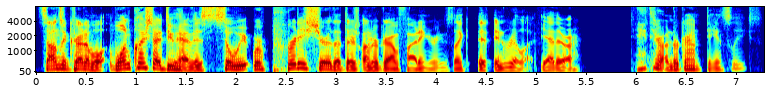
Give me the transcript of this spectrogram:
sounds incredible. One question I do have is: so we, we're pretty sure that there's underground fighting rings, like in real life. Yeah, there are. Do you think there are underground dance leagues?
